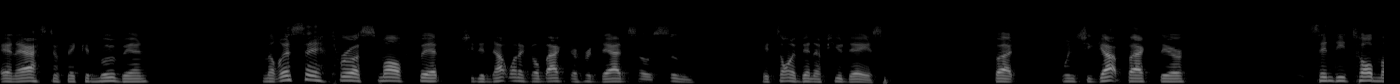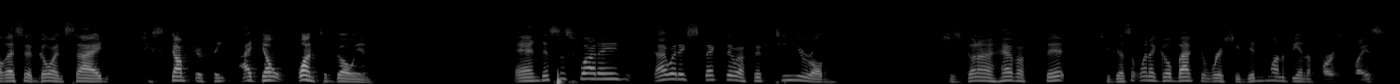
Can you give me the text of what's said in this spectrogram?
and asked if they could move in. Melissa threw a small fit. She did not want to go back to her dad so soon. It's only been a few days. But when she got back there, Cindy told Melissa to go inside. She stomped her feet. I don't want to go in. And this is what I, I would expect of a 15 year old. She's going to have a fit. She doesn't want to go back to where she didn't want to be in the first place.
